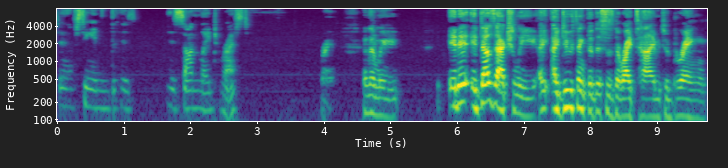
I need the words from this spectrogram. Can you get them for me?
To have seen his his son laid to rest. Right. And then we it it, it does actually I, I do think that this is the right time to bring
